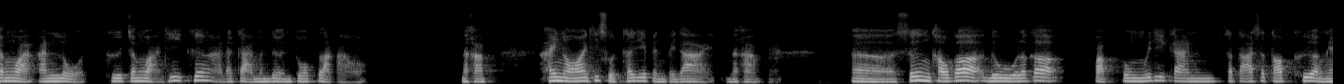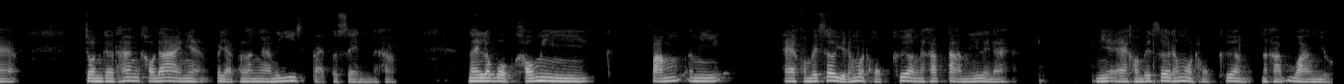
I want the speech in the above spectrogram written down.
จังหวะอันโหลด คือจังหวะที่เครื่องอัดอากาศมันเดินตัวเปล่านะครับ ให้น้อยที่สุดเท่าที่เป็นไปได้นะครับเออซึ่งเขาก็ดูแล้วก็ปรับปรุงวิธีการสตาร์ทสต็อปเครื่องเนี่ยจนกระทั่งเขาได้เนี่ยประหยัดพลังงานได้ 28%นะครับ ในระบบเขามีปั๊มมีแอร์คอมเพรสเซอร์อยู่ทั้งหมด 6 เครื่องนะครับ ตามนี้เลยนะ มีแอร์คอมเพรสเซอร์ทั้งหมด 6 เครื่องนะครับ วางอยู่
